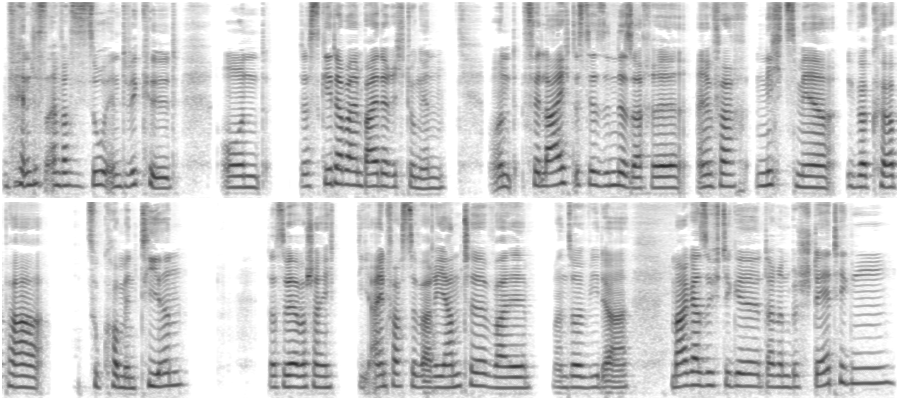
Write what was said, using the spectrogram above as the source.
wenn das einfach sich so entwickelt. Und das geht aber in beide Richtungen. Und vielleicht ist der Sinn der Sache, einfach nichts mehr über Körper zu kommentieren. Das wäre wahrscheinlich die einfachste Variante, weil man soll weder Magersüchtige darin bestätigen,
